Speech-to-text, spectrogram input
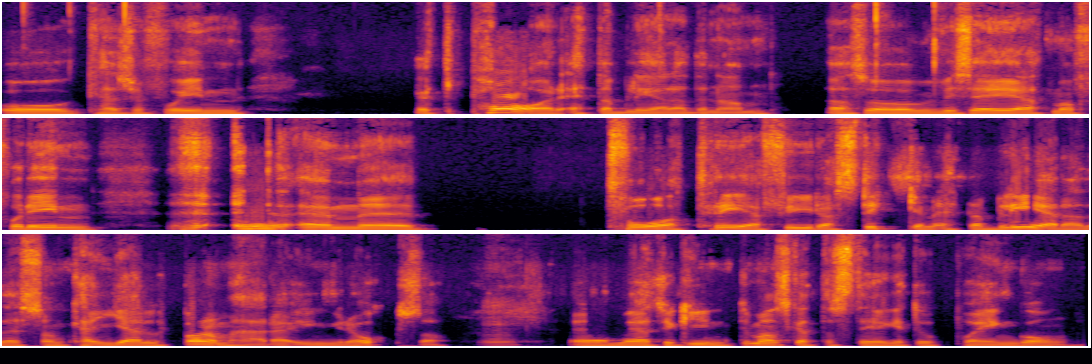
och kanske få in ett par etablerade namn. Alltså vi säger att man får in en eh, två, tre, fyra stycken etablerade som kan hjälpa de här yngre också. Mm. Eh, Men jag tycker inte man ska ta steget upp på en gång.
